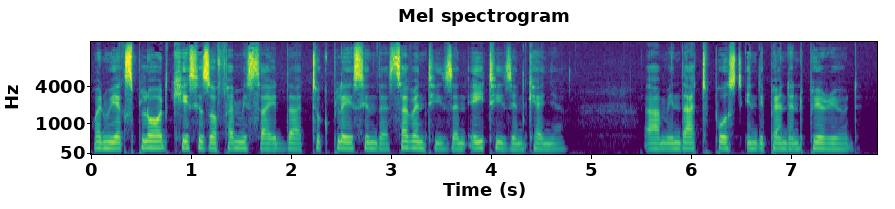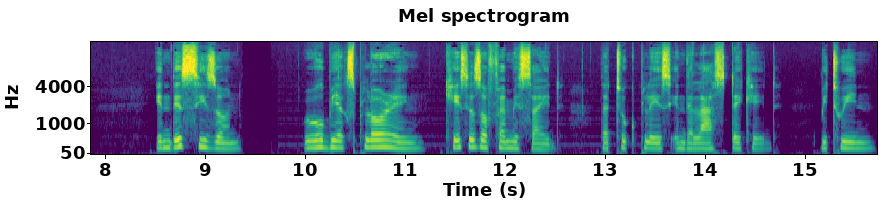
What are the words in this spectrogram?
when we explored cases of femicide that took place in the 70s and 80s in Kenya, um, in that post independent period. In this season, we will be exploring cases of femicide that took place in the last decade, between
